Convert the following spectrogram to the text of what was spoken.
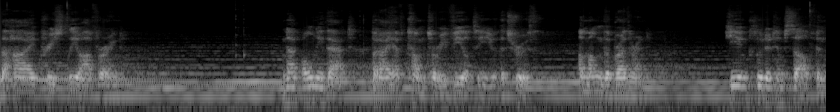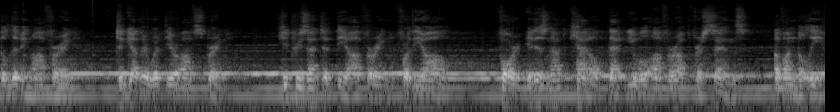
The high priestly offering. Not only that, but I have come to reveal to you the truth among the brethren, he included himself in the living offering, together with your offspring, He presented the offering for the all. For it is not cattle that you will offer up for sins of unbelief,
